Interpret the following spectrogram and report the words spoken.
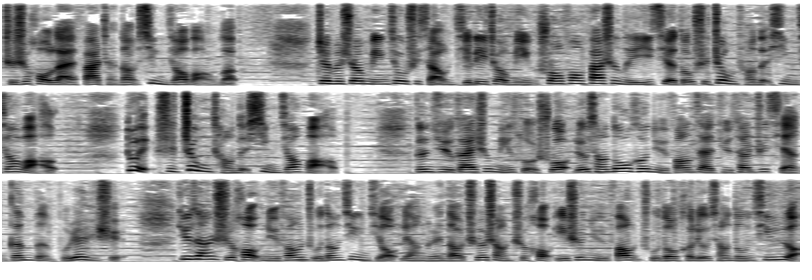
只是后来发展到性交往了。这份声明就是想极力证明双方发生的一切都是正常的性交往，对，是正常的性交往。根据该声明所说，刘强东和女方在聚餐之前根本不认识。聚餐时候，女方主动敬酒，两个人到车上之后，已是女方主动和刘强东亲热。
